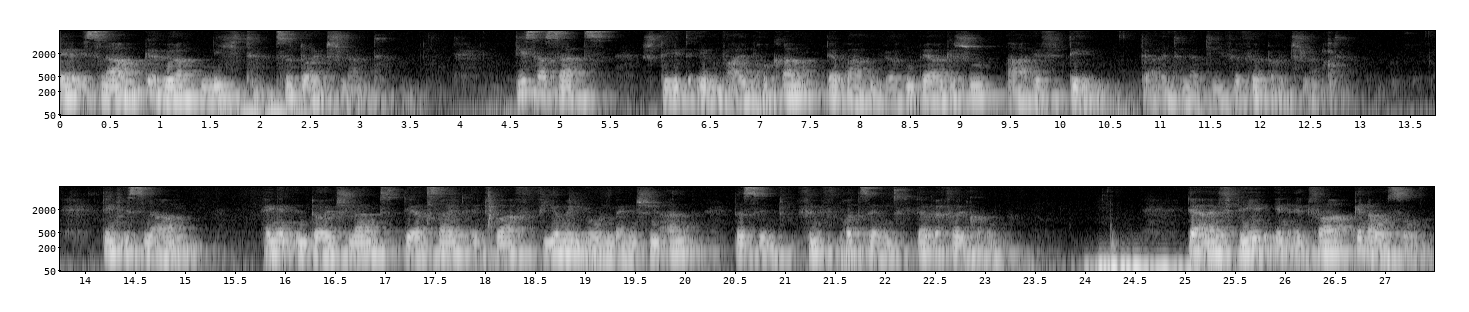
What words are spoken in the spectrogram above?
Der Islam gehört nicht zu Deutschland. Dieser Satz steht im Wahlprogramm der baden-württembergischen AfD, der Alternative für Deutschland. Dem Islam hängen in Deutschland derzeit etwa 4 Millionen Menschen an, das sind 5% der Bevölkerung. Der AfD in etwa genauso.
